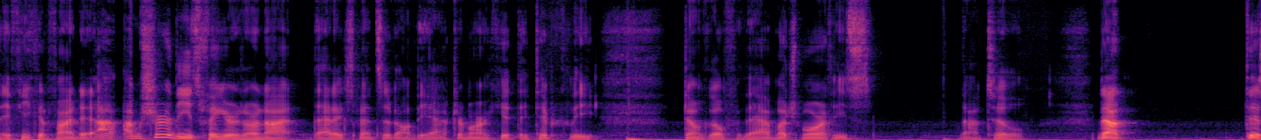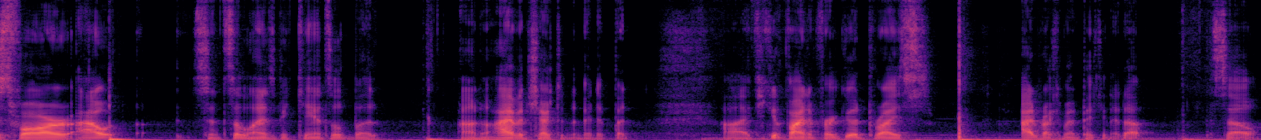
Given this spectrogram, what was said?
if you can find it, I, am sure these figures are not that expensive on the aftermarket. They typically don't go for that much more. At least not till not this far out since the line's been canceled. But I don't know. I haven't checked in a minute, but uh, if you can find it for a good price, I'd recommend picking it up. So,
